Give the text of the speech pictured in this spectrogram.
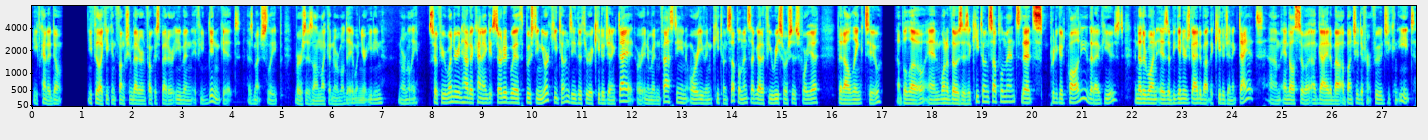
you kind of don't, you feel like you can function better and focus better even if you didn't get as much sleep versus on like a normal day when you're eating normally. So, if you're wondering how to kind of get started with boosting your ketones, either through a ketogenic diet or intermittent fasting or even ketone supplements, I've got a few resources for you that I'll link to. Uh, below. And one of those is a ketone supplement that's pretty good quality that I've used. Another one is a beginner's guide about the ketogenic diet, um, and also a, a, guide about a bunch of different foods you can eat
